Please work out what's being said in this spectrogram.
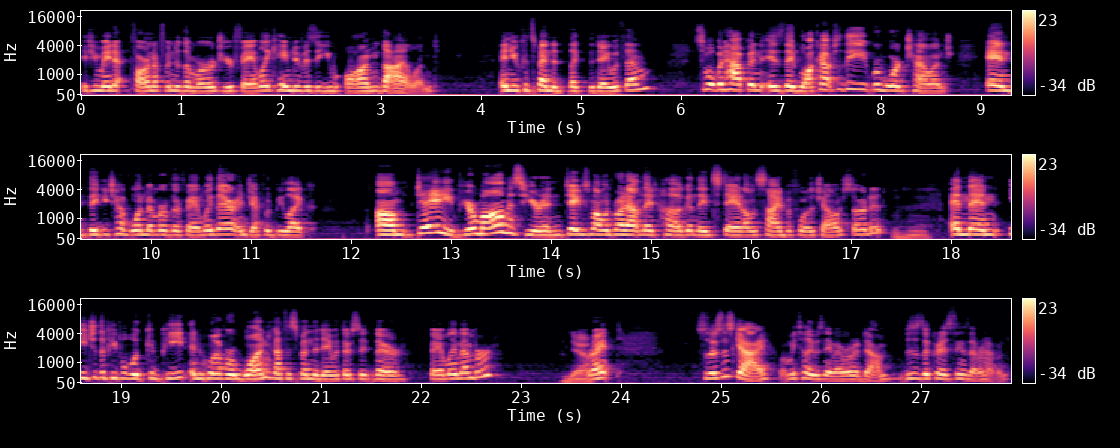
if you made it far enough into the merge, your family came to visit you on the island. And you could spend like the day with them. So what would happen is they'd walk out to the reward challenge and they'd each have one member of their family there and Jeff would be like, um, Dave, your mom is here and Dave's mom would run out and they'd hug and they'd stand on the side before the challenge started. And then each of the people would compete and whoever won got to spend the day with their their family member Yeah. right? So there's this guy. Let me tell you his name. I wrote it down. This is the craziest thing that's ever happened.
